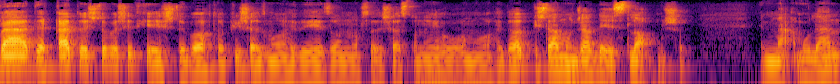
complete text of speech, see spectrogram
و دقت داشته باشید که اشتباه تا پیش از معاهده 1969 حقوق معاهدات بیشتر منجر به اصلاح میشه این یعنی معمولا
